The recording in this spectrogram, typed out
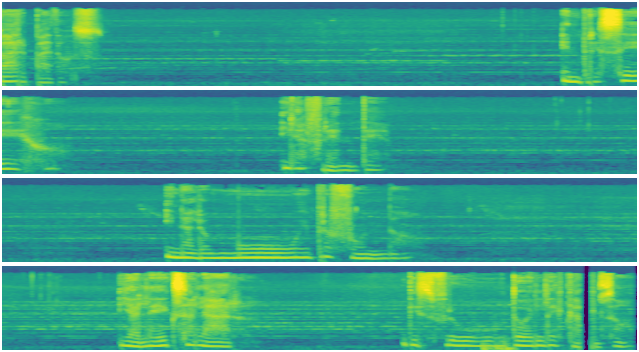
Párpados. Entrecejo. Y la frente. Inhalo muy profundo. Y al exhalar, disfruto el descanso.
